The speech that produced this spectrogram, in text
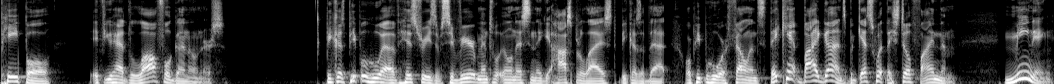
people if you had lawful gun owners? Because people who have histories of severe mental illness and they get hospitalized because of that, or people who are felons, they can't buy guns, but guess what? They still find them. Meaning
